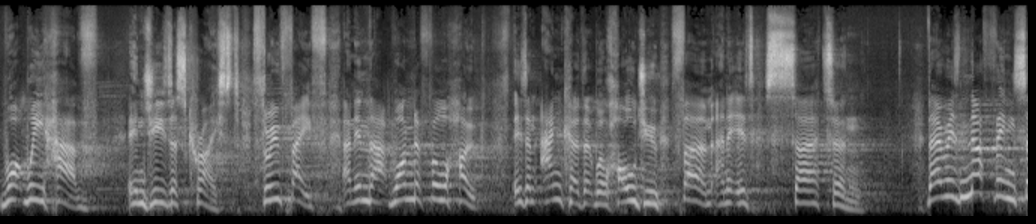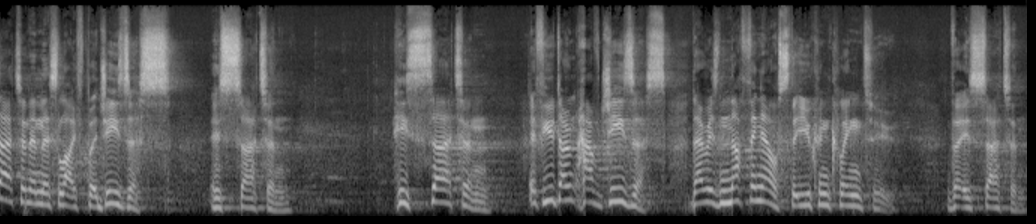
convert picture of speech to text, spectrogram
What we have in Jesus Christ through faith and in that wonderful hope is an anchor that will hold you firm and it is certain. There is nothing certain in this life, but Jesus is certain. He's certain. If you don't have Jesus, there is nothing else that you can cling to that is certain.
